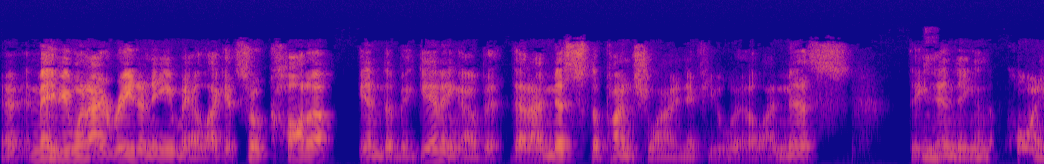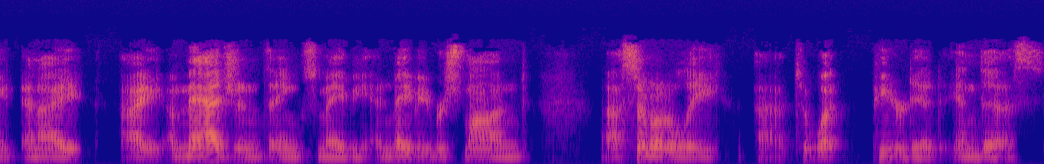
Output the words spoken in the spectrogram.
and maybe when I read an email, I get so caught up in the beginning of it that I miss the punchline, if you will. I miss the mm-hmm. ending and the point, and I I imagine things maybe and maybe respond uh, similarly uh, to what Peter did in this.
